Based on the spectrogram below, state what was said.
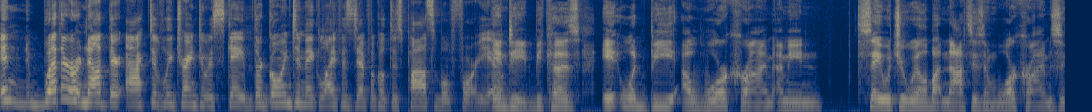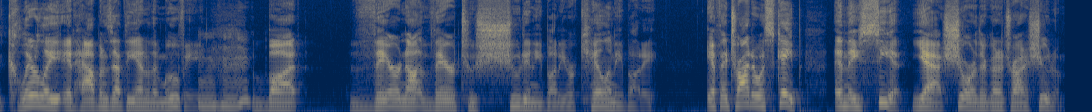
And whether or not they're actively trying to escape, they're going to make life as difficult as possible for you. Indeed, because it would be a war crime. I mean, say what you will about Nazis and war crimes. Clearly, it happens at the end of the movie, mm-hmm. but they're not there to shoot anybody or kill anybody. If they try to escape and they see it, yeah, sure, they're going to try to shoot them.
